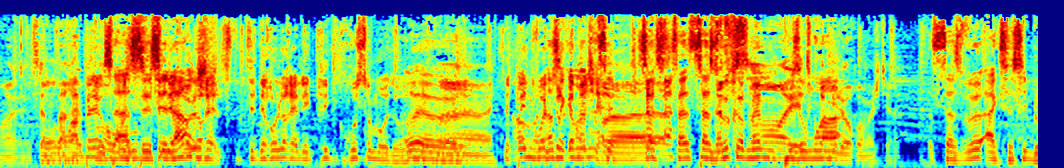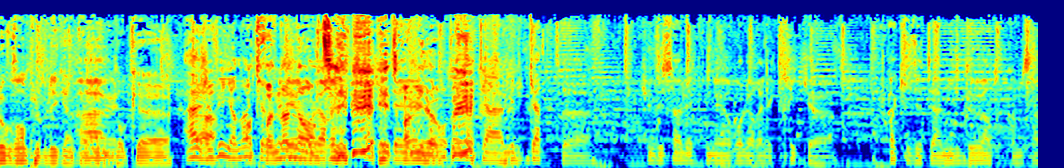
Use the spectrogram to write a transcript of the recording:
Ouais, ça on me paraît rappelle. C'est c'était c'est des large. rollers- C'était des rollers électriques grosso modo. Ouais, ouais, ouais. C'est pas Ah, une voiture. Quand même... Euh, ça, ça, ça se veut quand 900 même plus ou 3000 moins... euros, moi je dirais. Ça se veut accessible au grand public hein, quand Ah, même. Donc... euh, Ah, j'ai vu, il y en a un qui a entre fait des 90 rollers électriques qui et étaient- 3000 il y a euros. étaient à 1004. euh, J'ai vu ça, les premiers rollers électriques. euh, crois qu'ils étaient à 1002, un truc comme ça.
